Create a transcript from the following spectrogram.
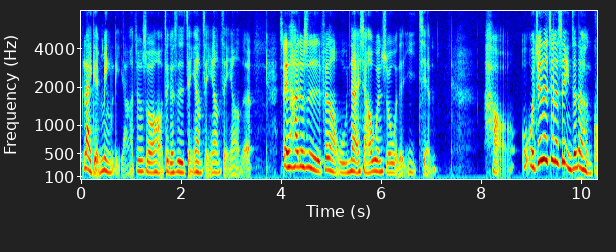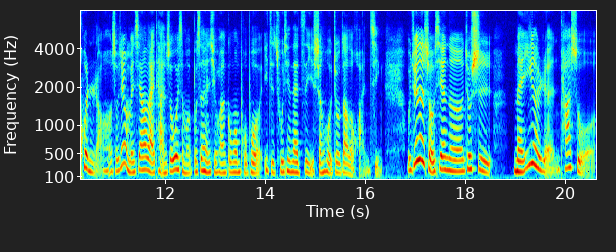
赖给命理啊，就是说哦，这个是怎样怎样怎样的，所以他就是非常无奈，想要问说我的意见。好，我我觉得这个事情真的很困扰哈。首先，我们先要来谈说，为什么不是很喜欢公公婆婆一直出现在自己生活周遭的环境？我觉得首先呢，就是每一个人他所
